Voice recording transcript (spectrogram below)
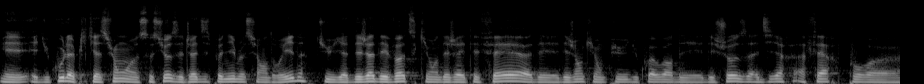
Et, du coup, l'application euh, Socios est déjà disponible sur Android. Il y a déjà des votes qui ont déjà été faits, euh, des, gens qui ont pu du coup avoir des, choses à dire, à faire pour. euh,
